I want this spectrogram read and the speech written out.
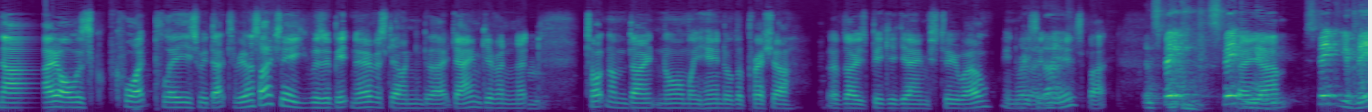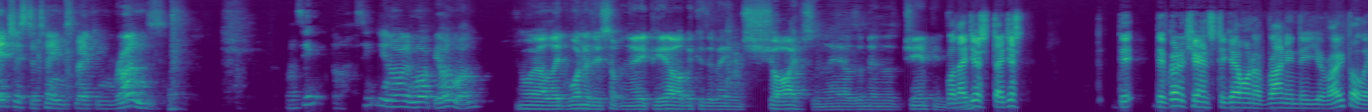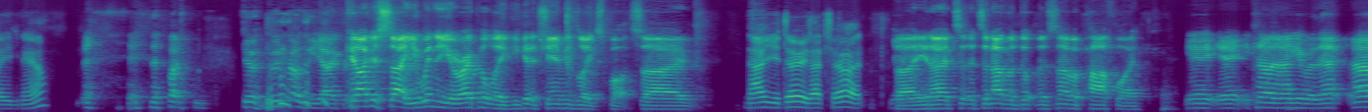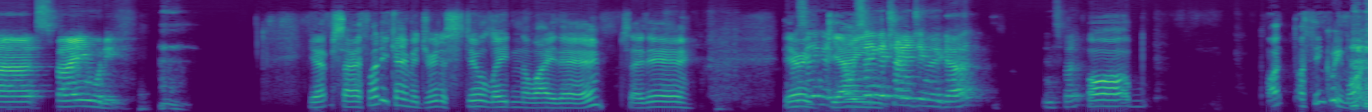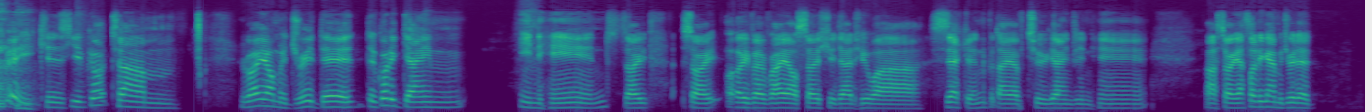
No, I was quite pleased with that. To be honest, I actually was a bit nervous going into that game, given that Mm. Tottenham don't normally handle the pressure of those bigger games too well in No, recent years. But And speaking speaking They, of, um, speaking of Manchester teams making runs, I think I think United might be on one. Well, they'd want to do something in the EPL because they've been shite and now than in the Champions. well, they just they just they, they've got a chance to go on a run in the Europa League now. Do a good run the Yoker. Can I just say, you win the Europa League, you get a Champions League spot. So, No, you do. That's right. so you know, it's it's another it's another pathway. Yeah, yeah, you can't argue with that. Uh, Spain, Woody. Yep. So Atletico Madrid is still leading the way there. So they're Are they're we seeing a a, are we seeing a change in the guard in Spain? Oh, I, I think we might be because you've got um, Real Madrid. They they've got a game in hand. So sorry over Real Sociedad, who are second, but they have two games in hand. Uh, sorry, Atletico Madrid are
